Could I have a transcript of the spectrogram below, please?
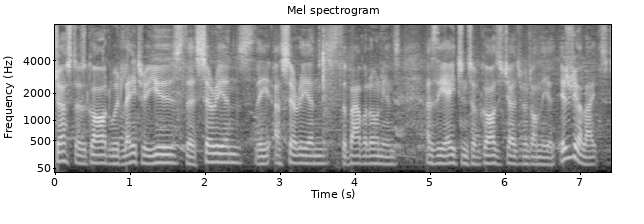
just as God would later use the Syrians, the Assyrians, the Babylonians as the agents of God's judgment on the Israelites.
